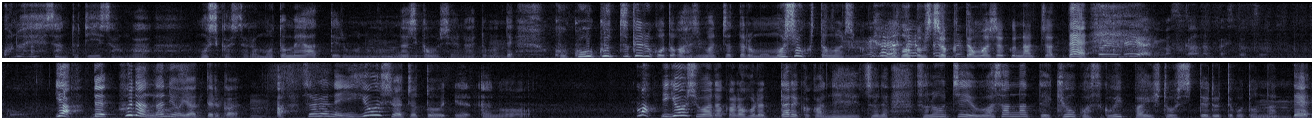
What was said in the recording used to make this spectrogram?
この A さんと D さんはもしかしたら求め合っているものが同じかもしれないと思って、ここをくっつけることが始まっちゃったらもう面白くて面白くて面白くて面白くなっちゃって。そういう例ありますか？なんか一ついやで普段何をやってるか、うん、あそれはね異業種はちょっとあのまあ異業種はだからほら誰かがねそれでそのうち噂になって京子はすごいいっぱい人を知ってるってことになって、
